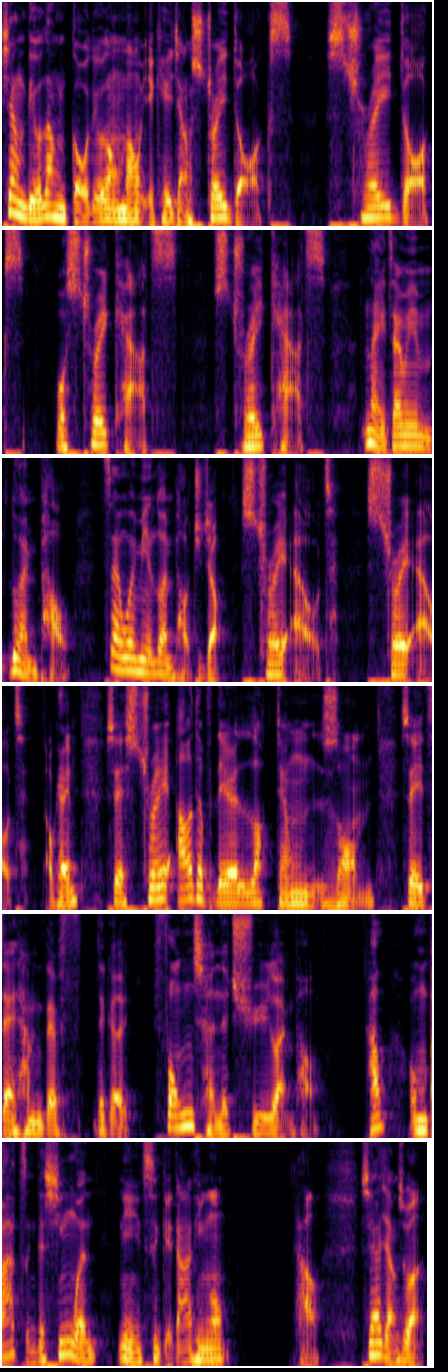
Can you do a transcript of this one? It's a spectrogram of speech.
像流浪狗、流浪猫也可以讲 stray dogs，stray dogs 或 stray cats，stray cats。那你在外面乱跑，在外面乱跑就叫 stray out，stray out，OK？所以 stray out of their lockdown zone，所以在他们的这个封城的区域乱跑。好，我们把整个新闻念一次给大家听哦。好，所以他讲说，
